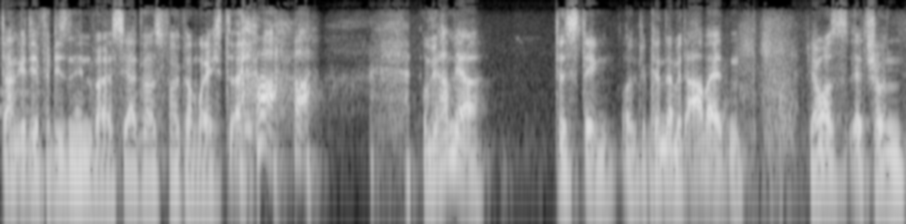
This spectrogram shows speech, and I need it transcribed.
Danke dir für diesen Hinweis. Ja, du hast vollkommen recht. und wir haben ja das Ding und wir können damit arbeiten. Wir haben jetzt schon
